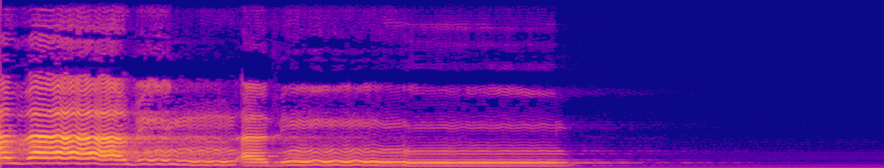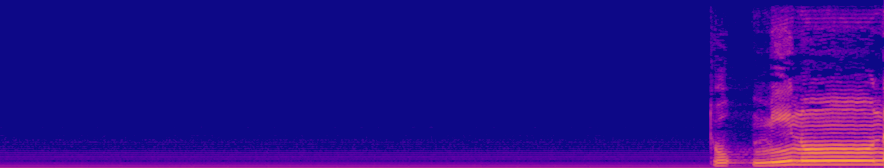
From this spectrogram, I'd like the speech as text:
عذاب أليم. تؤمنون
